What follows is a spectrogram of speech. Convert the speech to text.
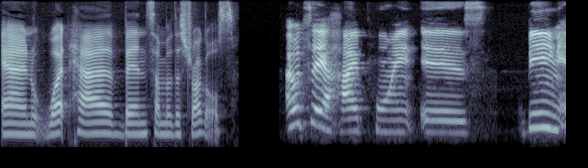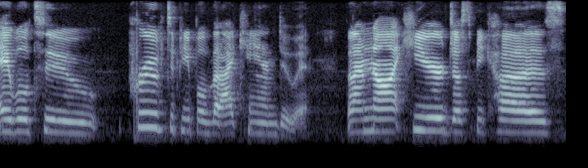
and what have been some of the struggles? I would say a high point is being able to prove to people that I can do it. That I'm not here just because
